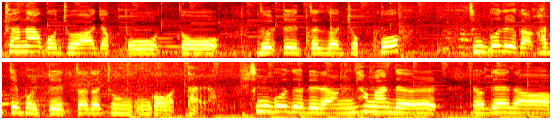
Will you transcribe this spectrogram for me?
편하고 좋아졌고 또 놀 수 있어서 좋고 친구들과 같이 볼 수 있어서 좋은 것 같아요. 친구들이랑 형아들 여기에서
